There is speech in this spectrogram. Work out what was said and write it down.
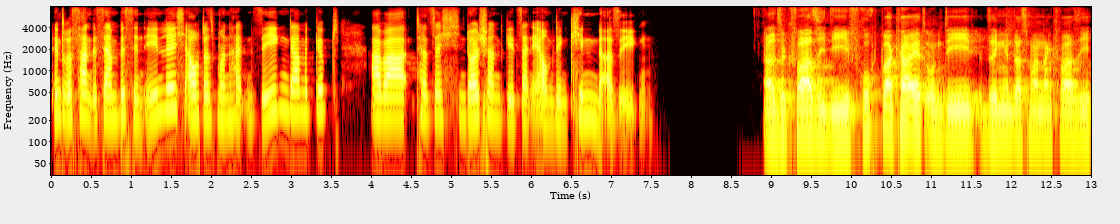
interessant, ist ja ein bisschen ähnlich, auch dass man halt einen Segen damit gibt, aber tatsächlich in Deutschland geht es dann eher um den Kindersegen. Also quasi die Fruchtbarkeit und die Dinge, dass man dann quasi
